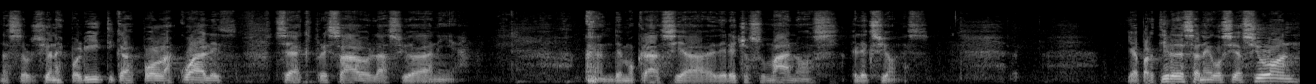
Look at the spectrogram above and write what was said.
las soluciones políticas por las cuales se ha expresado la ciudadanía. Democracia, derechos humanos, elecciones. Y a partir de esa negociación,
